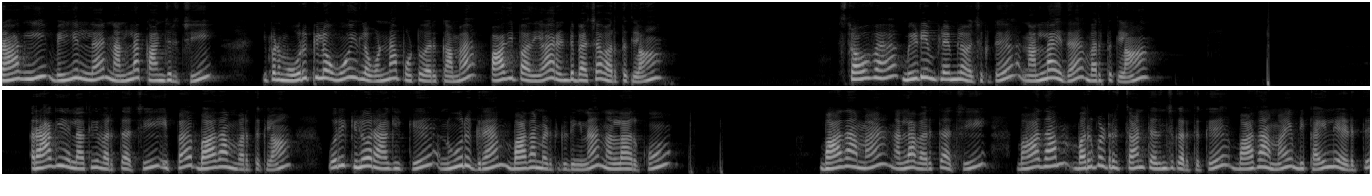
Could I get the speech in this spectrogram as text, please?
ராகி வெயிலில் நல்லா காஞ்சிருச்சு. இப்போ நம்ம ஒரு கிலோவும் இதில் ஒன்றா போட்டு வறுக்காமல் பாதி பாதியாக ரெண்டு பேட்சாக வறுத்துக்கலாம். ஸ்டவ்வை மீடியம் ஃப்ளேமில் வச்சுக்கிட்டு நல்லா இதை வறுத்துக்கலாம். ராகி எல்லாத்தையும் வறுத்தாச்சு. இப்போ பாதாம் வறுத்துக்கலாம். ஒரு கிலோ ராகிக்கு நூறு கிராம் பாதாம் எடுத்துக்கிட்டிங்கன்னா நல்லாயிருக்கும். பாதாமை நல்லா வறுத்தாச்சு. பாதாம் வறுபட்டுருச்சான்னு தெரிஞ்சுக்கிறதுக்கு பாதாமை இப்படி கையில் எடுத்து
